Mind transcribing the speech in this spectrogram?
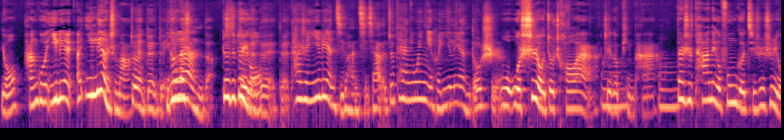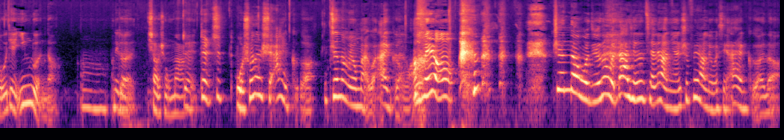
有韩国依恋啊，依恋是吗？对对对，依恋的，对对对，有对对，它是依恋集团旗下的，就 Tiny Winnie 和依恋都是。我我室友就超爱这个品牌，但是它那个风格其实是有一点英伦的，嗯，那个小熊吗？对对，这我说的是艾格，真的没有买过艾格吗？我没有。真的，我觉得我大学的前两年是非常流行艾格的，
